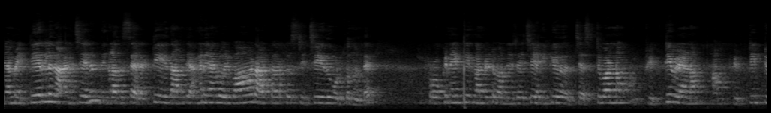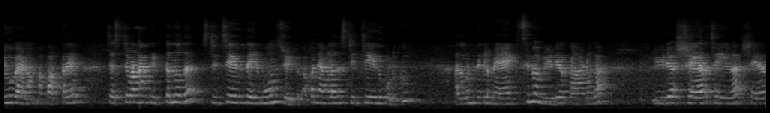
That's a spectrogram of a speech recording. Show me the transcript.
ഞാൻ മെറ്റീരിയൽ കാണിച്ചു തരും. നിങ്ങളത് സെലക്ട് ചെയ്താൽ മതി. അങ്ങനെ ഞങ്ങൾ ഒരുപാട് ആൾക്കാർക്ക് സ്റ്റിച്ച് ചെയ്ത് കൊടുക്കുന്നുണ്ട്. ഫ്രോക്കിനേക്ക് കണ്ടിട്ട് പറഞ്ഞു ചേച്ചി എനിക്ക് ചെസ്റ്റ് വണ്ണം ഫിഫ്റ്റി വേണം. ഫിഫ്റ്റി ടു വേണം. അപ്പോൾ അത്രയും ചെസ്റ്റ് വണ്ണം കിട്ടുന്നത് സ്റ്റിച്ച് ചെയ്ത് തരുമോ എന്ന് ചോദിക്കും. അപ്പോൾ ഞങ്ങളത് സ്റ്റിച്ച് ചെയ്ത് കൊടുക്കും. അതുകൊണ്ട് നിങ്ങൾ മാക്സിമം വീഡിയോ കാണുക. വീഡിയോ ഷെയർ ചെയ്യുക. ഷെയർ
